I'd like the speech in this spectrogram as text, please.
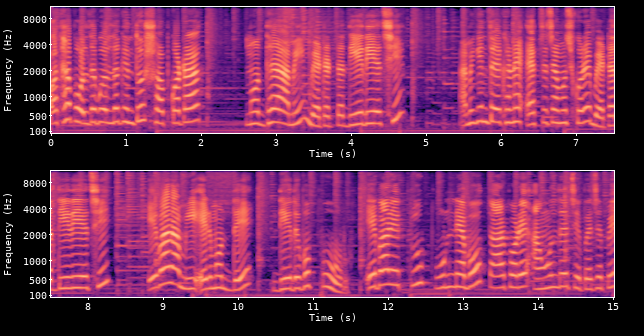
কথা বলতে বলতে কিন্তু সব কটার মধ্যে আমি ব্যাটারটা দিয়ে দিয়েছি। আমি কিন্তু এখানে এক চা চামচ করে ব্যাটার দিয়ে দিয়েছি। এবার আমি এর মধ্যে দিয়ে দেব পুর। এবার একটু পুর নেব, তারপরে আঙুল দিয়ে চেপে চেপে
